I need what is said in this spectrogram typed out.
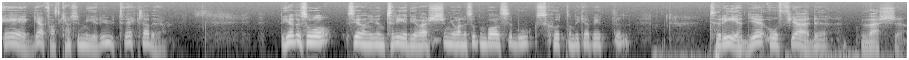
äga, fast kanske mer utvecklade. Det heter så sedan i den tredje versen, Johannes uppenbarelseboks 17 kapitel. Tredje och fjärde versen.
